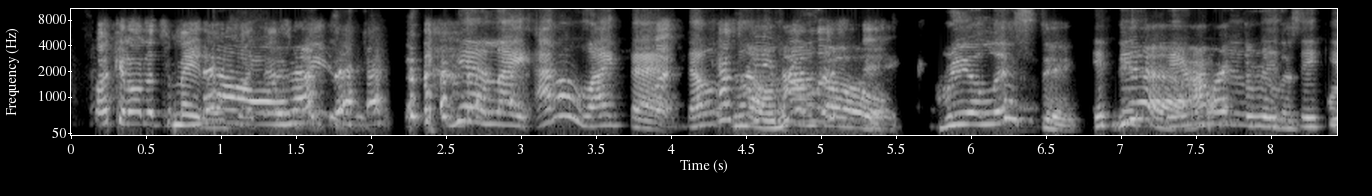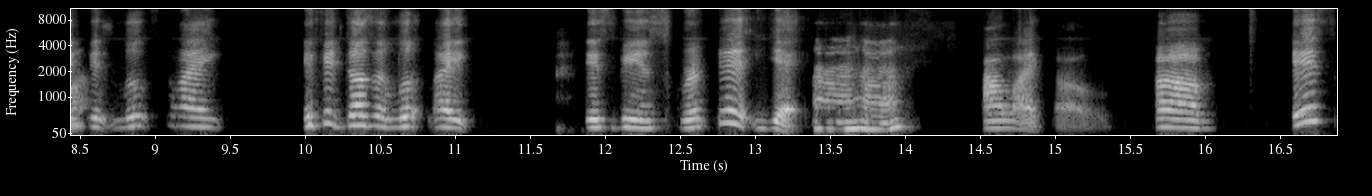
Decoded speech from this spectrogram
fuck it on the tomatoes. No, like that's not weird. that. yeah, like I don't like that. But Don't it has to No, not those. realistic. realistic. if it's Yeah, very I like the realistic, realistic if it looks like if it doesn't look like it's being scripted, yes, Mhm. I like those. Um, it's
